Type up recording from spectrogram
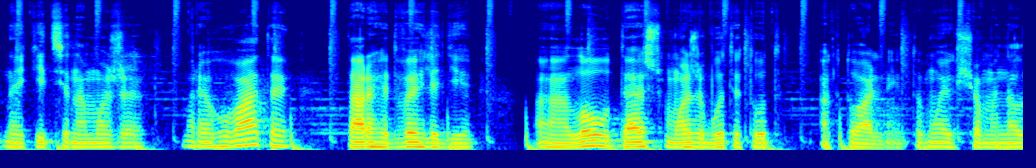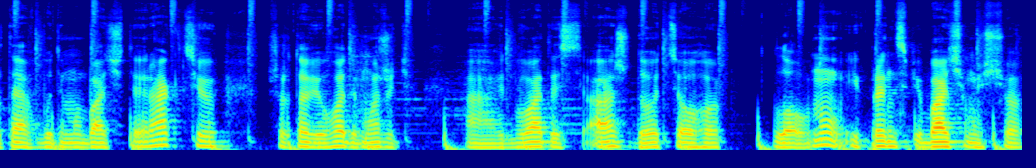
на який ціна може реагувати. Таргет в вигляді е, лоу теж може бути тут актуальний. Тому, якщо ми на LTF будемо бачити реакцію, шортові угоди можуть а, відбуватись аж до цього лоу. Ну і в принципі бачимо, що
